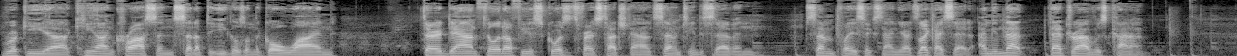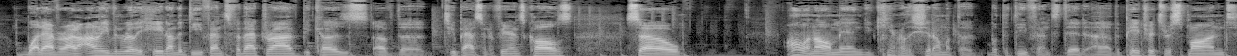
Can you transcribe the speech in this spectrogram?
Rookie uh, Keion Crossen set up the Eagles on the goal line. Third down, Philadelphia scores its first touchdown, 17 to 7. Seven plays, 69 yards. Like I said, I mean, that, that drive was kind of whatever. I don't, I don't even really hate on the defense for that drive because of the two pass interference calls. So all in all, man, you can't really shit on what the what the defense did. Uh, the Patriots respond.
